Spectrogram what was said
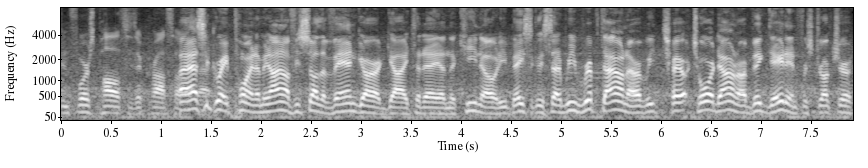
enforce policies across all Uh, That's that. a great point. I mean, I don't know if you saw the Vanguard guy today in the keynote. He basically said, we ripped down our, we tore tore down our big data infrastructure,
